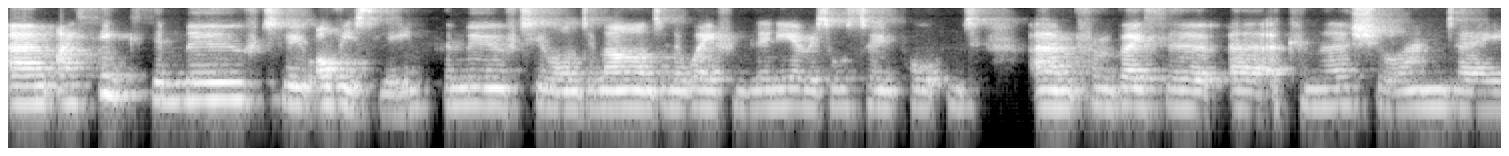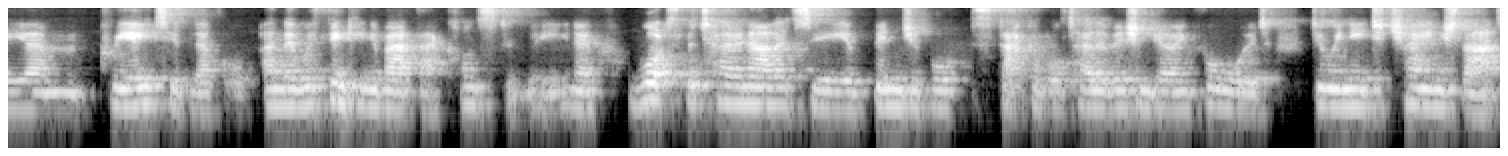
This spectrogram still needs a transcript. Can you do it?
Um, I think the move to, obviously, the move to on demand and away from linear is also important um, from both a, a, commercial and a um, creative level. And they were thinking about that constantly. You know, what's the tonality of bingeable, stackable television going forward? Do we need to change that?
